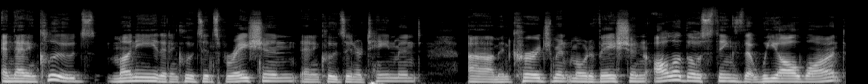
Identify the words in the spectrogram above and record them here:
and that includes money, that includes inspiration, that includes entertainment, um, encouragement, motivation, all of those things that we all want.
